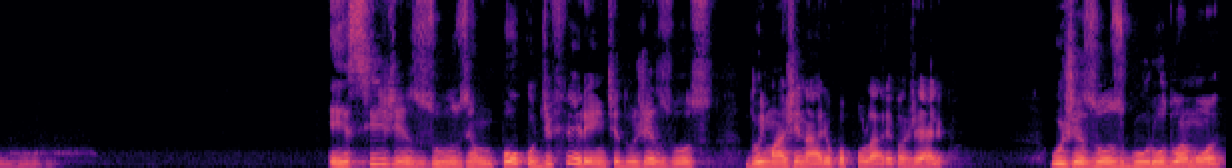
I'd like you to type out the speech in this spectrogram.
Uh. Esse Jesus é um pouco diferente do Jesus do imaginário popular evangélico. O Jesus guru do amor.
